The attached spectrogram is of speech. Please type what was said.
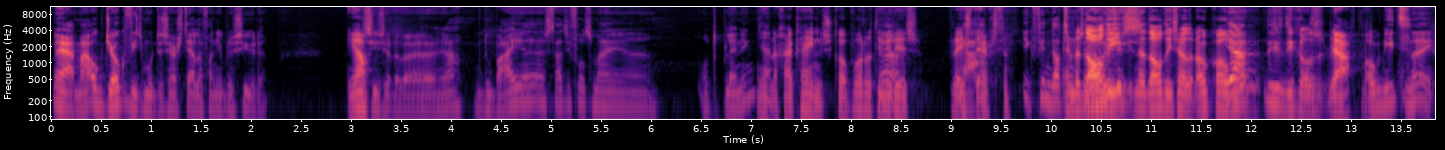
Nou ja, maar ook Djokovic moet dus herstellen van die blessure. Ja, Dus die zullen we, eh, ja, Dubai eh, staat hij volgens mij eh, op de planning. ja daar ga ik heen, dus ik hoop wel dat hij er is. Ja. sterkste. Ik vind dat En Nadal die, Nadal die zou er ook komen. Ja. Die, die kan, ja, ook niet. Nee.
